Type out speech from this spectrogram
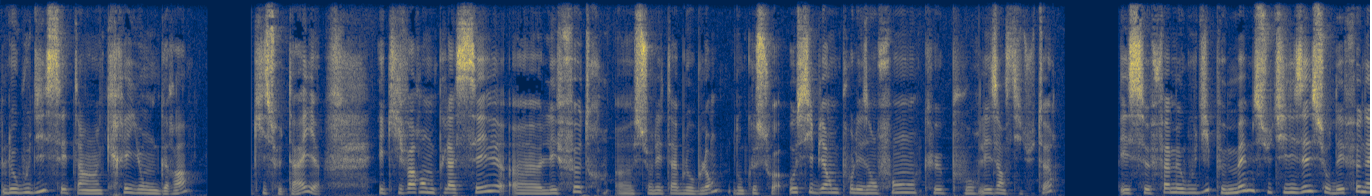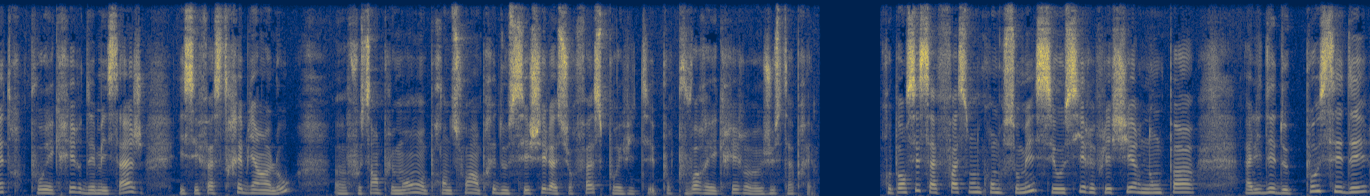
Le Woody, c'est un crayon gras qui se taille et qui va remplacer les feutres sur les tableaux blancs, donc que ce soit aussi bien pour les enfants que pour les instituteurs. Et ce fameux Woody peut même s'utiliser sur des fenêtres pour écrire des messages et s'efface très bien à l'eau. Il euh, faut simplement prendre soin après de sécher la surface pour éviter, pour pouvoir réécrire euh, juste après. Repenser sa façon de consommer, c'est aussi réfléchir non pas à l'idée de posséder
